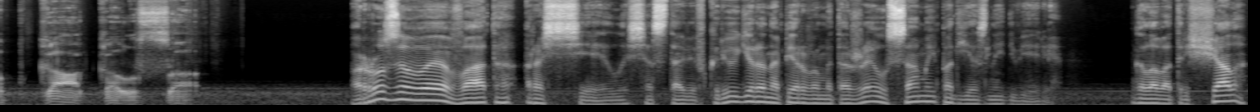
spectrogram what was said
обкакался». Розовая вата рассеялась, оставив Крюгера на первом этаже у самой подъездной двери. Голова трещала,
